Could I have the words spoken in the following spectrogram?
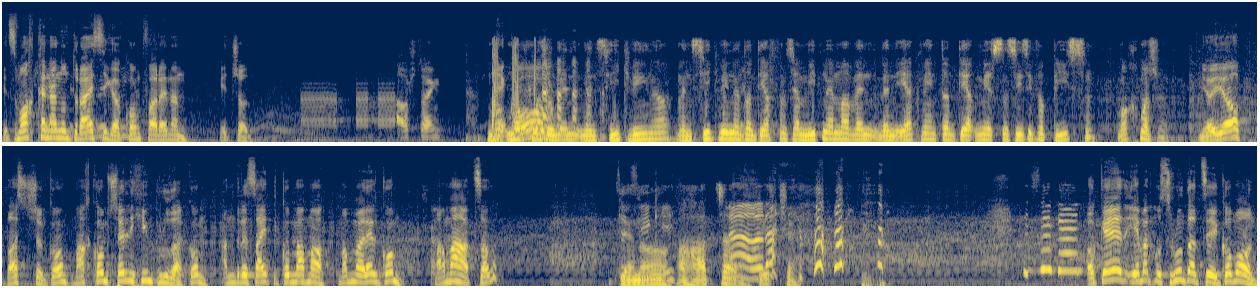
Jetzt mach keinen 31er, komm, fahr Rennen. Geht schon. Aussteigen. Mach, mach mal so, wenn, wenn sie gewinnen, wenn sie gewinnen, dann dürfen sie ja mitnehmen, wenn, wenn er gewinnt, dann müssen sie sich verbissen. Machen wir schon. Ja, ja, passt schon, komm, mach, komm, stell dich hin, Bruder, komm, andere Seite, komm, mach mal, mach mal rein, komm, mach mal Hatzal. Genau, ein Hatzal, geht schon. ist ja geil. Okay, jemand muss runterzählen, komm on,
